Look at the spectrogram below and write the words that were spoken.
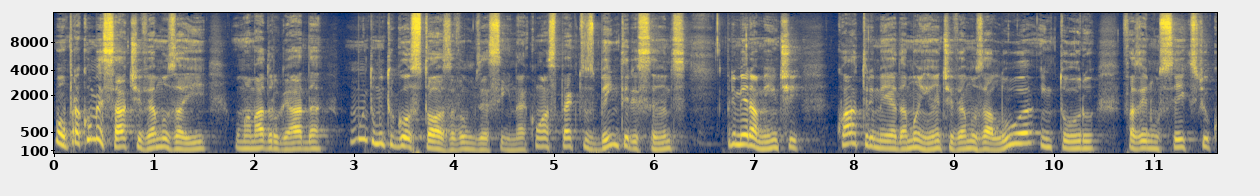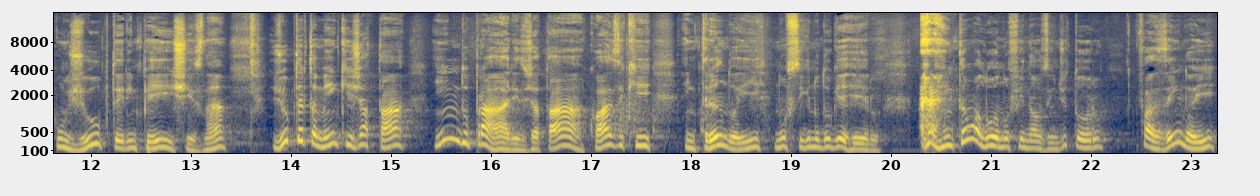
Bom, para começar, tivemos aí uma madrugada muito, muito gostosa, vamos dizer assim, né, com aspectos bem interessantes. Primeiramente, quatro e meia da manhã tivemos a Lua em Touro fazendo um sextil com Júpiter em Peixes, né? Júpiter também que já está indo para Ares, já está quase que entrando aí no signo do Guerreiro. Então a Lua no finalzinho de Touro fazendo aí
